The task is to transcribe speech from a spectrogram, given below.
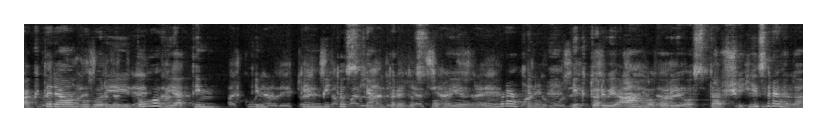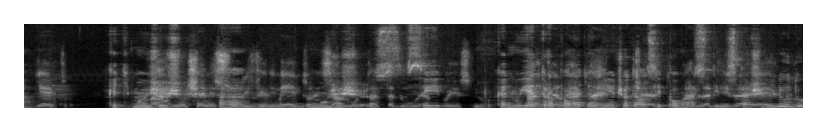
ak teda on hovorí bohovia tým, tým, tým bytostiam, ktoré to slovo je obrátené, niektorí a hovorí o starších Izraela, keď uh, Mojžiš si, keď mu Jetro poradil niečo, dal si pomôcť tým starším ľudu.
